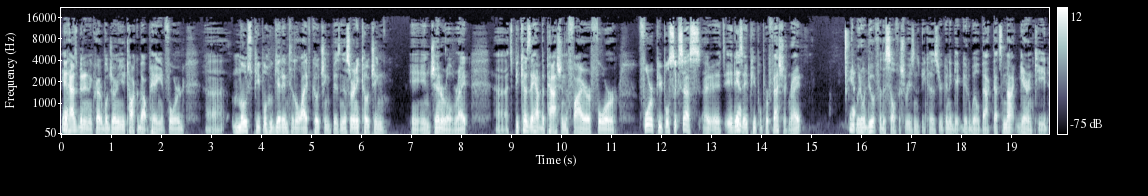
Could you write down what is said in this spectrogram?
yeah. it has been an incredible journey. You talk about paying it forward. Uh, most people who get into the life coaching business or any coaching in, in general, right? Uh, it's because they have the passion, the fire for for people's success. Uh, it, it is yeah. a people profession, right? Yeah. We don't do it for the selfish reasons because you're going to get goodwill back. That's not guaranteed.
